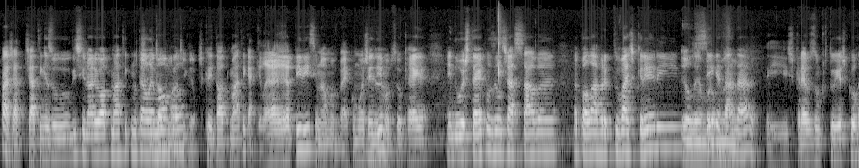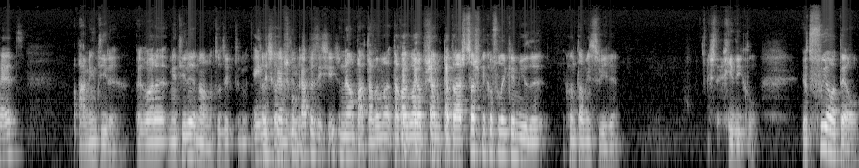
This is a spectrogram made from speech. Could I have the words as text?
Pá, já, já tinhas o dicionário automático no Escrita telemóvel. automática. Escrita automática. Aquilo era rapidíssimo, não? É como hoje em dia. Não. Uma pessoa carrega em duas teclas, ele já sabe a, a palavra que tu vais querer e siga, está a andar. E escreves um português correto. Pá, mentira. Agora, mentira, não, não estou a dizer que tu. Ainda escreves com capas e X? Não, pá, estava agora a puxar-me para trás. Tu sabes como é que eu falei com a miúda quando estava em Sevilha? Isto é ridículo. Eu te fui ao hotel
